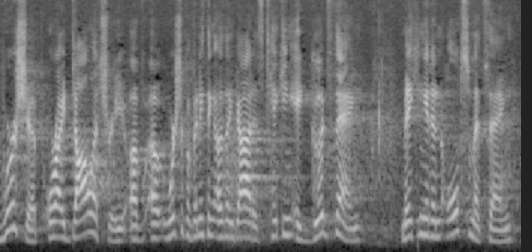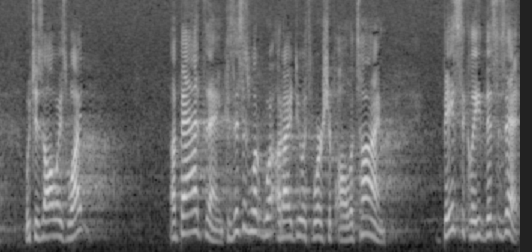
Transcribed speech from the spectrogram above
Worship or idolatry of uh, worship of anything other than God is taking a good thing, making it an ultimate thing, which is always what? A bad thing. Because this is what, what I do with worship all the time. Basically, this is it.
